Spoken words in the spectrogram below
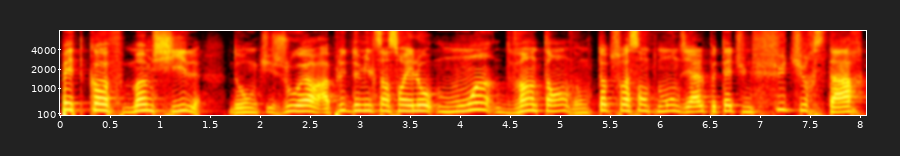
Petkov Momchil. Donc joueur à plus de 2500 Elo, moins de 20 ans. Donc top 60 mondial, peut-être une future star.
